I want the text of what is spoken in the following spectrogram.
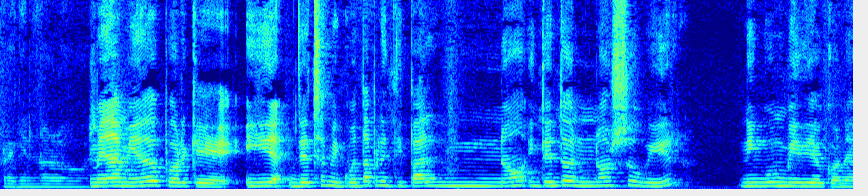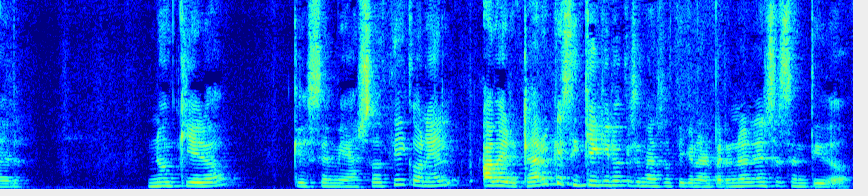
para quien no lo Me da miedo porque, y de hecho mi cuenta principal no, intento no subir ningún vídeo con él. No quiero que se me asocie con él. A ver, claro que sí que quiero que se me asocie con él, pero no en ese sentido.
